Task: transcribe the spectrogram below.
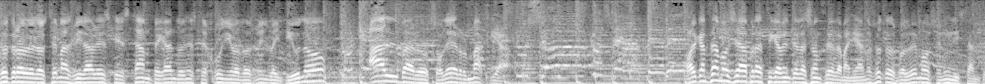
Es otro de los temas virales que están pegando en este junio de 2021. Álvaro Soler Magia. Alcanzamos ya prácticamente las 11 de la mañana. Nosotros volvemos en un instante.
